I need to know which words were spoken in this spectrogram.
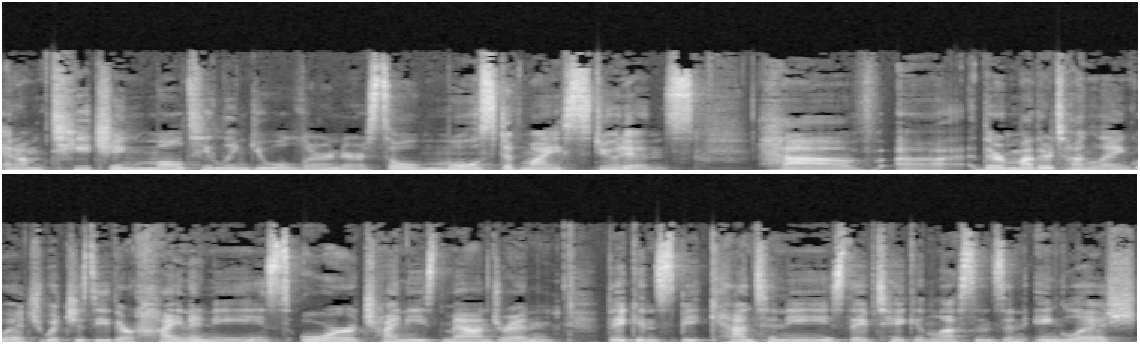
and I'm teaching multilingual learners. So most of my students have uh, their mother tongue language, which is either Hainanese or Chinese Mandarin. They can speak Cantonese. They've taken lessons in English.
